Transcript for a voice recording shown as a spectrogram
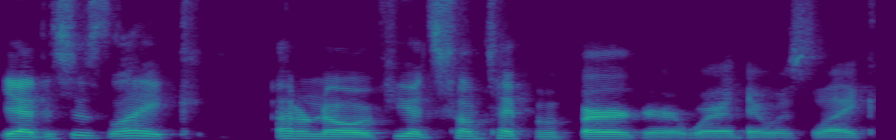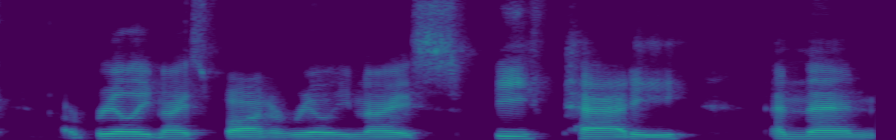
yeah this is like i don't know if you had some type of burger where there was like a really nice bun, a really nice beef patty, and then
